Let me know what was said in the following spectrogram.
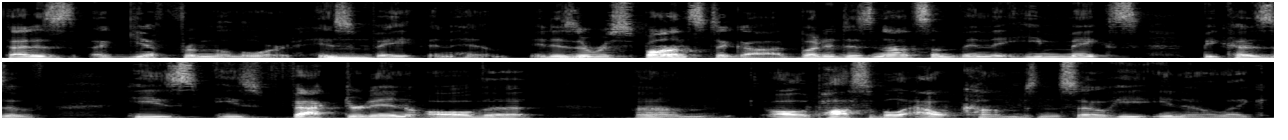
that is a gift from the Lord, his mm-hmm. faith in him. It is a mm-hmm. response to God, but it is not something that he makes because of he's he's factored in all the um, all the possible outcomes, and so he you know like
